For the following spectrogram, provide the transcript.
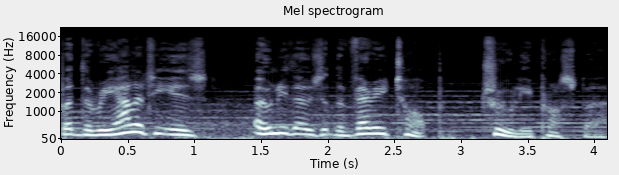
but the reality is only those at the very top truly prosper.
